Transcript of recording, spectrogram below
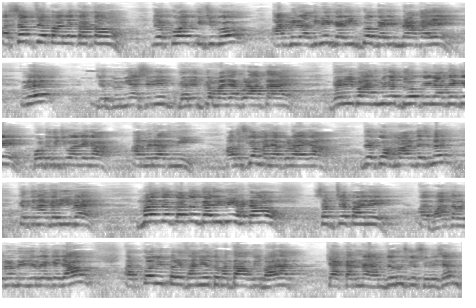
और सबसे पहले कहता हूँ ये कोई किसी को अमीर आदमी गरीब को गरीब ना कहे। जो दुनिया सिर्फ़ गरीब का मज़ाक उड़ाता है। गरीब आदमी को दो किला देके फ़ोटो खिंचवा लेगा, अमीर आदमी। और उसका मज़ाक उड़ाएगा। देखो हमारे देश में कितना गरीब है। मैं तो कहता हूँ, गरीबी हटाओ, सबसे पहले। और भारत इलेक्ट्रॉनिक लेके जाओ। और कोई भी परेशानी हो तो बताओ कि भारत क्या करना है। हम ज़रूर उसके सोल्यूशन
